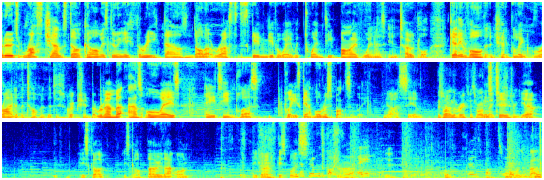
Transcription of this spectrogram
dudes, rustchance.com is doing a $3,000 Rust skin giveaway with 25 winners in total. Get involved and check the link right at the top of the description. But remember, as always, 18 plus, please gamble responsibly. Yeah, I see him. There's one on the roof as well. There's two, yeah. down. He's got a, he's got a bow, that one. Are you going for these Yeah, boys? throw this box ah. Alright. away. Yeah. Throw this box More than a bad.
